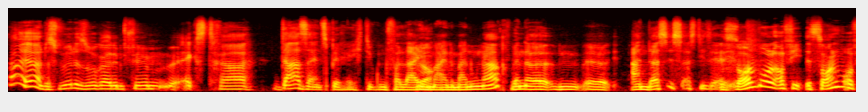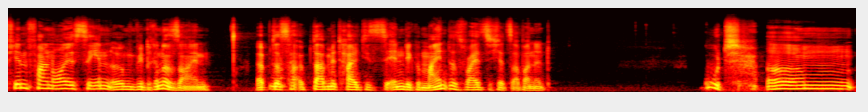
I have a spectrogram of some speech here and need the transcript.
Ah ja, das würde sogar dem Film extra Daseinsberechtigung verleihen, ja. meiner Meinung nach, wenn er äh, anders ist als diese Es soll wohl auf, es sollen wohl auf jeden Fall neue Szenen irgendwie drin sein. Ob, das, ob damit halt dieses Ende gemeint ist, weiß ich jetzt aber nicht. Gut, ähm,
